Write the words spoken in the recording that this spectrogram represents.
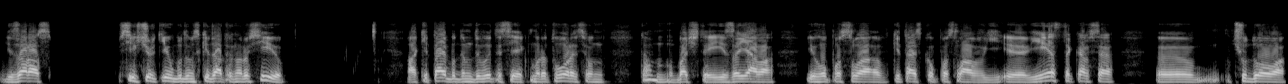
і зараз всіх чортів будемо скидати на Росію. А Китай будемо дивитися як миротворець. Он там, бачите, і заява його посла, китайського посла в ЄС така вся е, чудова.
